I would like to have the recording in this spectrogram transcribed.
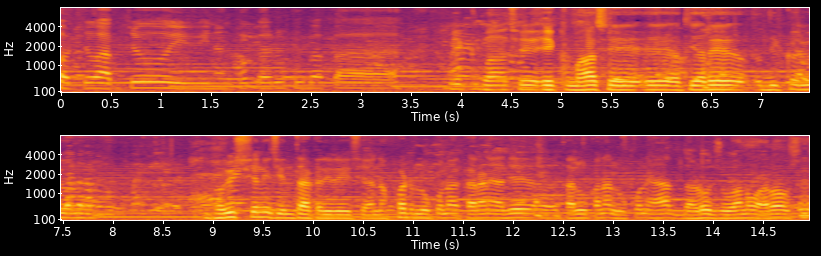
ખર્ચો આપજો, એવી વિનંતી કરું છું, બાપા. એક માં છે, એક માં છે, એ અત્યારે દીકરીઓનું ભવિષ્યની ચિંતા કરી રહી છે. આ નફટ લોકોના કારણે આજે તાલુકાના લોકોને આ દાડો જોવાનો વારો આવશે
